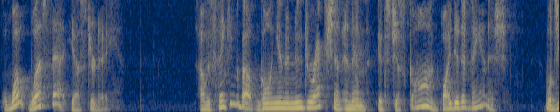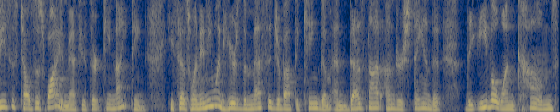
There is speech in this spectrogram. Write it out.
what was that yesterday? I was thinking about going in a new direction and then it's just gone. Why did it vanish? Well, Jesus tells us why in Matthew 13, 19. He says, When anyone hears the message about the kingdom and does not understand it, the evil one comes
